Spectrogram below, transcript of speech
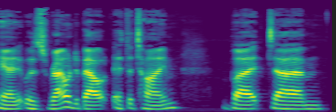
and it was Roundabout at the time. But um,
